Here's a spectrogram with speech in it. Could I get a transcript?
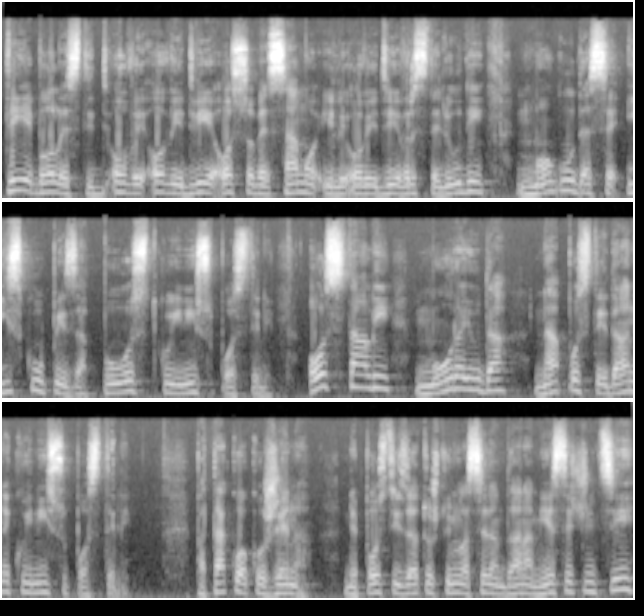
te bolesti, ove, ove dvije osobe samo ili ove dvije vrste ljudi mogu da se iskupi za post koji nisu postili. Ostali moraju da naposte dane koji nisu postili. Pa tako ako žena ne posti zato što imala sedam dana mjesečnici,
